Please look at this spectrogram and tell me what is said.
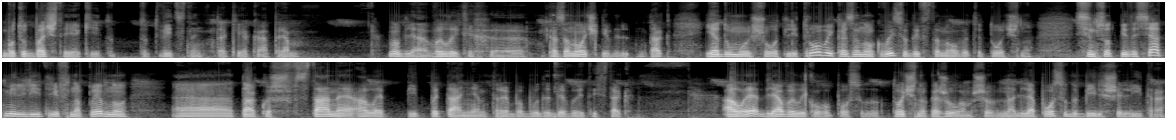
Бо тут, бачите, який тут, тут відстань, так, яка прям ну, для великих е, казаночків. Так. Я думаю, що от літровий казанок ви сюди встановите точно. 750 мл, напевно, також встане, але під питанням треба буде дивитись. так. Але для великого посуду. Точно кажу вам, що для посуду більше літра.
